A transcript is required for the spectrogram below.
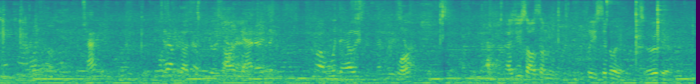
leap in traffic. Just because people saw the banner, like, oh, what the hell is this? Well. As you saw some pretty similar earlier.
